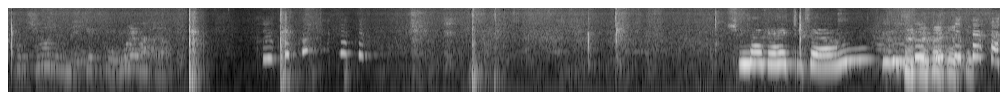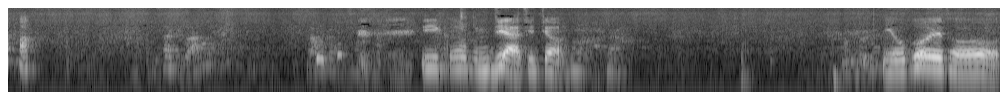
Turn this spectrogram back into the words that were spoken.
자꾸 지워지는데 이게 또 오래 가더라고. 신나게 해주세요. 이거 뭔지 아시죠? 요거에서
